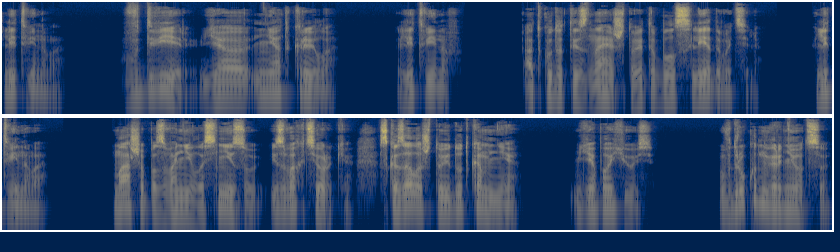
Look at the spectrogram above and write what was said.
Литвинова. В дверь. Я не открыла. Литвинов. Откуда ты знаешь, что это был следователь? Литвинова. Маша позвонила снизу, из вахтерки. Сказала, что идут ко мне. Я боюсь. Вдруг он вернется.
